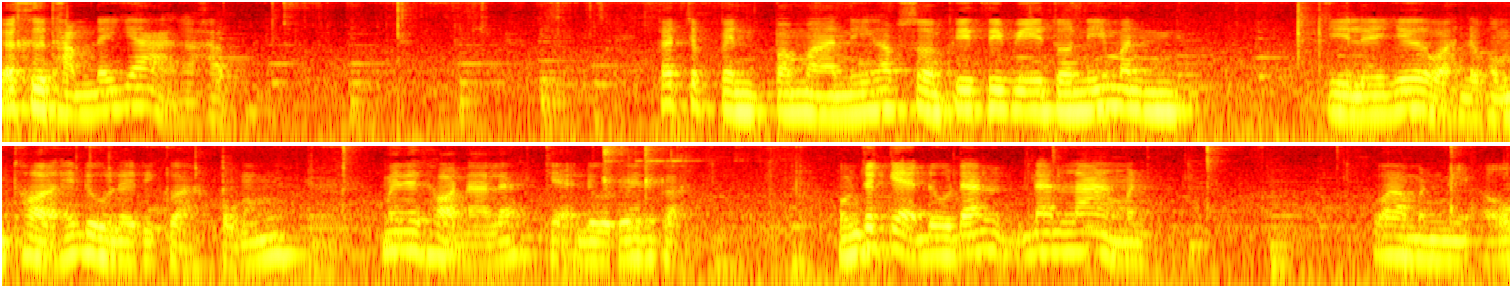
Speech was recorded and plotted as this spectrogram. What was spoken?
ก็คือทำได้ยากครับ ก็จะเป็นประมาณนี้ครับ ส่วน PCB ตัวนี้มันกี่เลเยอร์วะ เดี๋ยวผมถอดให้ดูเลยดีกว่า ผมไม่ได้ถอดนานแล้ว แกะดูด้วยดีกว่า ผมจะแกะดูด้านด้านล่างมัน ว่ามันมีโอ้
